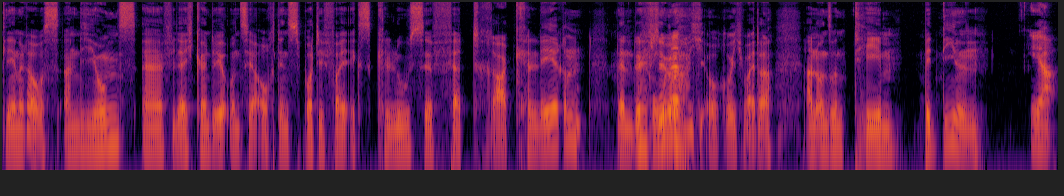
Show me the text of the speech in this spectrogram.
gehen raus an die Jungs. Äh, vielleicht könnt ihr uns ja auch den Spotify Exclusive Vertrag klären. Dann dürft ihr Oder- euch auch ruhig weiter an unseren Themen bedienen. Ja,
